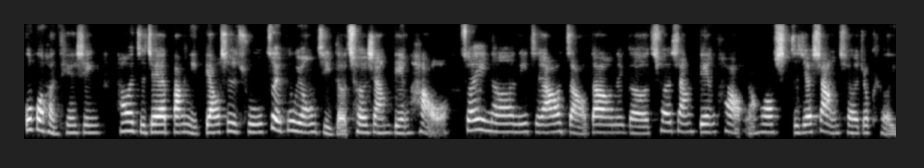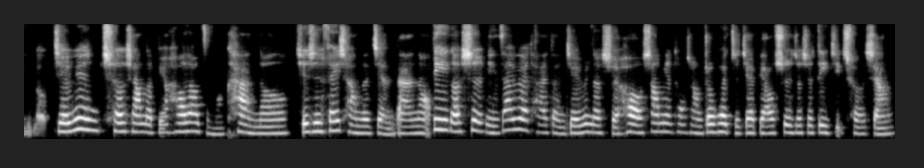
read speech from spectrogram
姑姑很贴心，它会直接帮你标示出最不拥挤的车厢编号哦。所以呢，你只要找到那个车厢编号，然后直接上车就可以了。捷运车厢的编号要怎么看呢？其实非常的简单哦。第一个是你在月台等捷运的时候，上面通常就会直接标示这是第几车厢。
